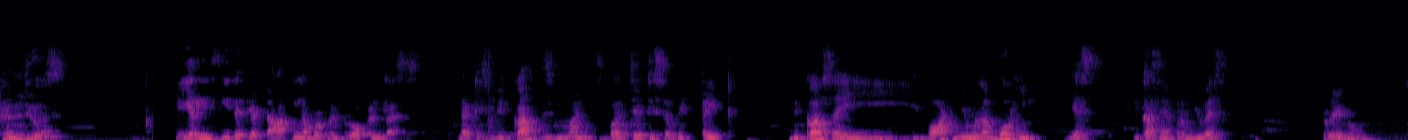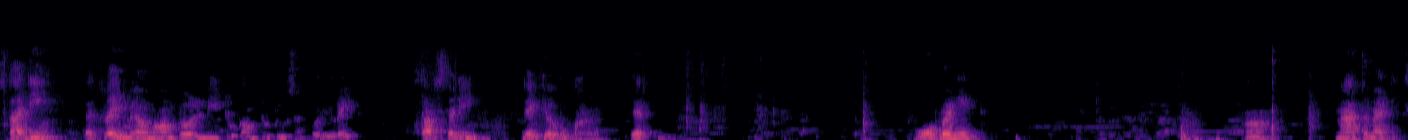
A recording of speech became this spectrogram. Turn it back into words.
Confused? Clearly see that you're talking about my broken glasses. That is because this month's budget is a bit tight. Because I bought new Lamborghini. Yes, because I am from US. What should I do? Studying. That's why my mom told me to come to tuition for you, right? Start studying. Take your book. There. Open it. Mathematics.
